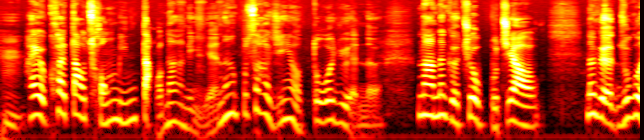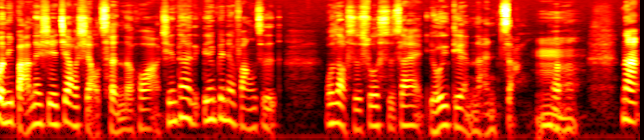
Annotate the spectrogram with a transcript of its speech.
嗯，还有快到崇明岛那里耶，那个不知道已经有多远了。那那个就不叫那个，如果你把那些叫小城的话，其实那那边的房子。我老实说，实在有一点难涨。嗯，嗯，那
